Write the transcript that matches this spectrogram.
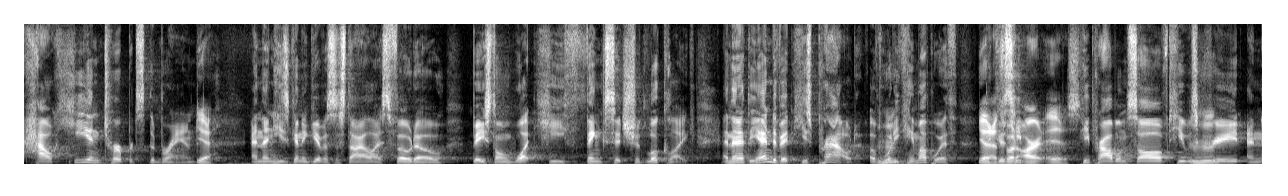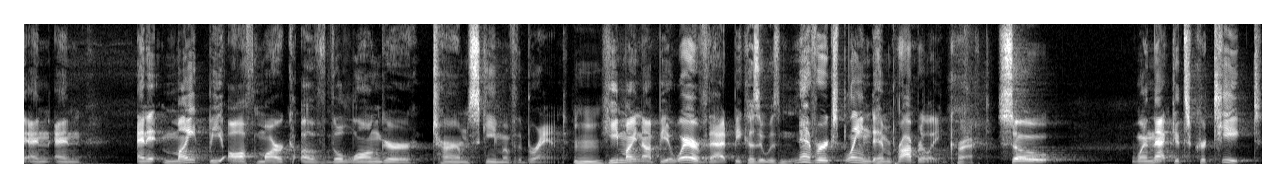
how he interprets the brand. Yeah. And then he's going to give us a stylized photo based on what he thinks it should look like. And then at the end of it, he's proud of what he mm-hmm. came up with. Mm-hmm. Yeah, that's what he- art is. He problem solved. He was mm-hmm. create and and and and it might be off mark of the longer term scheme of the brand. Mm-hmm. He might not be aware of that because it was never explained to him properly. Correct. So when that gets critiqued,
